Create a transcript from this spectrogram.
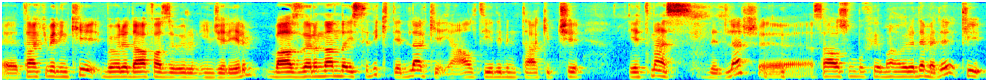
Eee, takip edin ki böyle daha fazla ürün inceleyelim. Bazılarından da istedik. Dediler ki ya 6-7 bin takipçi yetmez dediler. Eee, sağ olsun bu firma öyle demedi. Ki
